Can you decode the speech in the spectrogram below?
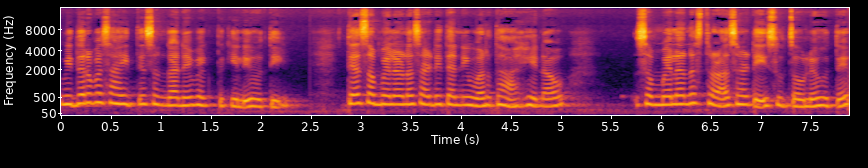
विदर्भ साहित्य संघाने व्यक्त केली होती. त्या संमेलनासाठी त्यांनी वर्धा हे नाव संमेलन स्थळासाठी सुचवले होते.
